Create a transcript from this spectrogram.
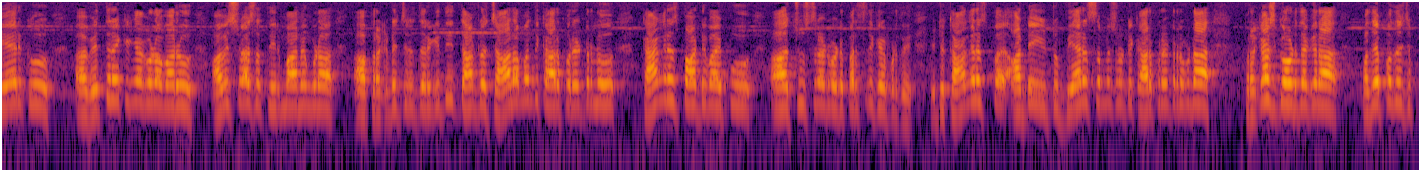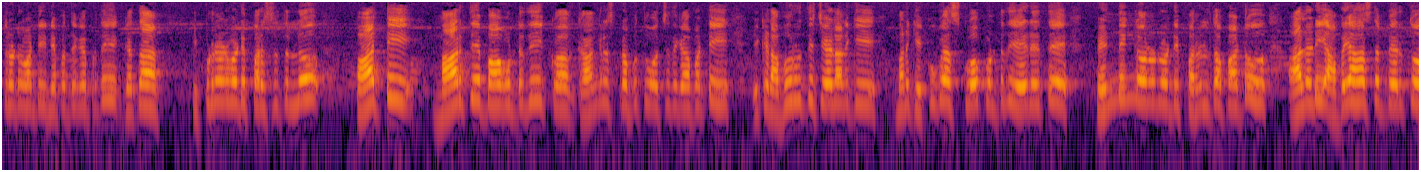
మేయర్కు వ్యతిరేకంగా కూడా వారు అవిశ్వాస తీర్మానం కూడా ప్రకటించడం జరిగింది. దాంట్లో చాలామంది కార్పొరేటర్లు కాంగ్రెస్ పార్టీ వైపు చూస్తున్నటువంటి పరిస్థితి ఏర్పడుతుంది. ఇటు కాంగ్రెస్ అంటే ఇటు బీఆర్ఎస్ సంబంధించినటువంటి కార్పొరేటర్ కూడా ప్రకాష్ గౌడ్ దగ్గర పదే పదే చెప్తున్నటువంటి నేపథ్యం ఏర్పడుతుంది గత ఇప్పుడున్నటువంటి పరిస్థితుల్లో పార్టీ మారితే బాగుంటుంది కా- కాంగ్రెస్ ప్రభుత్వం వచ్చింది కాబట్టి ఇక్కడ అభివృద్ధి చేయడానికి మనకి ఎక్కువగా స్కోప్ ఉంటుంది. ఏదైతే పెండింగ్లో ఉన్నటువంటి పనులతో పాటు ఆల్రెడీ అభయహస్తం పేరుతో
